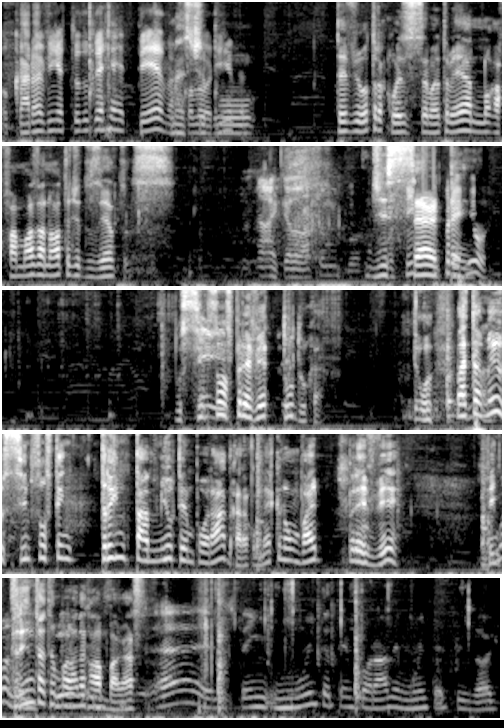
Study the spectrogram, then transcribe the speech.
O cara vinha tudo derretendo, Mas, colorido. tipo. Teve outra coisa essa semana também, a, no- a famosa nota de 200. Ah, aquela lá foi muito boa. De certo. Os Simpsons prevê tudo, cara. Mas também os Simpsons tem 30 mil temporadas, cara. Como é que não vai prever? Tem Mano, 30 eles- temporadas aquela eles- bagaça. É, eles têm muita temporada e muito episódio.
